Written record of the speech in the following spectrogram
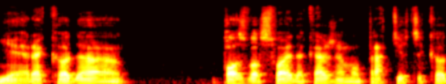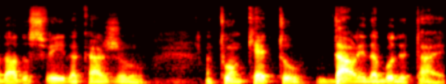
je rekao da pozvao svoje, da kažemo, pratioce kao da odu svi da kažu na tu anketu da li da bude taj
